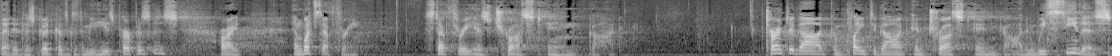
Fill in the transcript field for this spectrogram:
that it is good because it's going to meet His purposes. All right. And what's step three? Step three is trust in God. Turn to God, complain to God, and trust in God. And we see this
